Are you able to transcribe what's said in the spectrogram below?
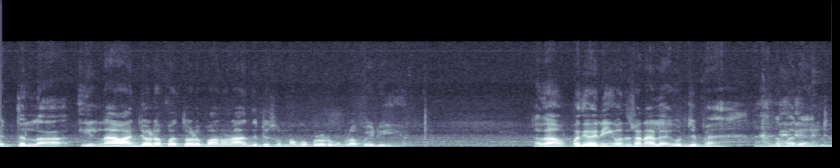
எடுத்துடலாம். இல்லைன்னா அஞ்சோட பத்தோட பானோன்னா வந்துட்டு சும்மா கும்பலோட கும்பலாக போயிடுவீங்க. அதான் மதியம் நீங்கள் வந்து சொன்னால கொஞ்சிப்பேன். அந்த மாதிரி ஆகிட்டு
